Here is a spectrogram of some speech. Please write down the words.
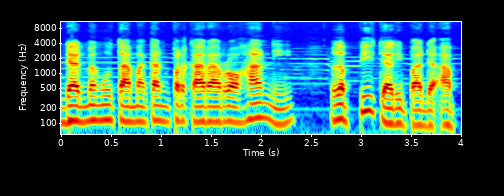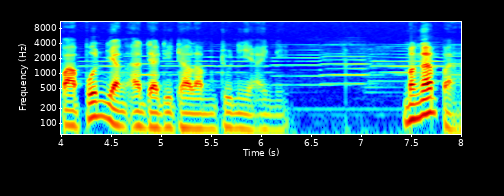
dan mengutamakan perkara rohani lebih daripada apa pun yang ada di dalam dunia ini. Mengapa?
